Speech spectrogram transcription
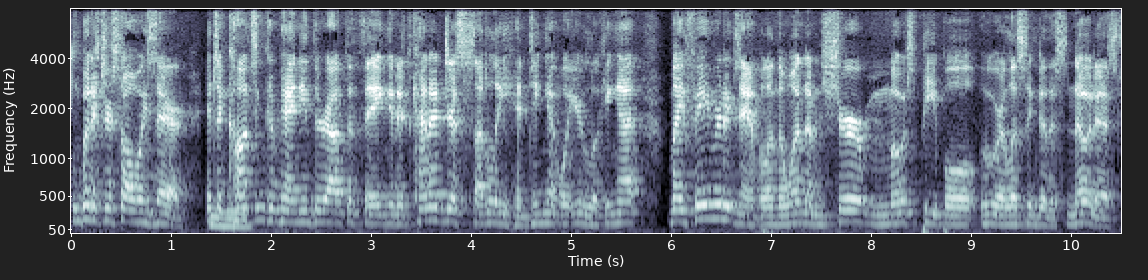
But it's just always there. It's a constant companion throughout the thing, and it's kind of just subtly hinting at what you're looking at. My favorite example, and the one I'm sure most people who are listening to this noticed,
